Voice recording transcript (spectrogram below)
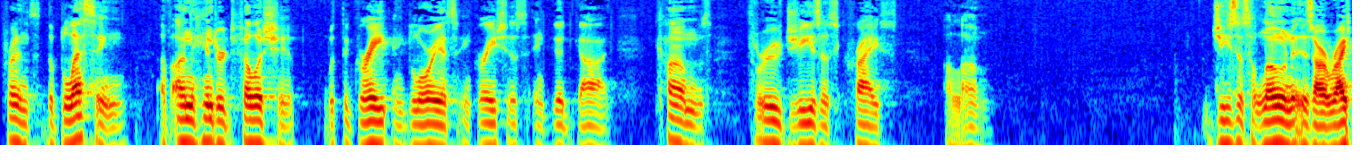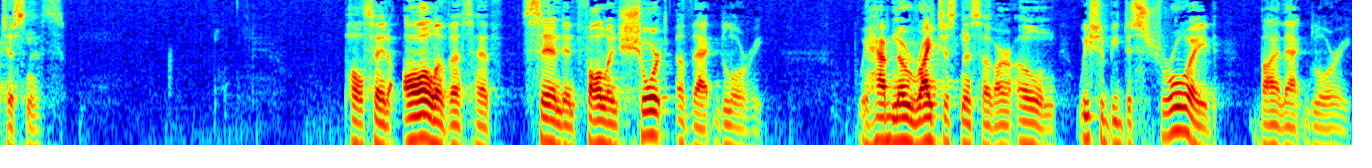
Friends, the blessing of unhindered fellowship with the great and glorious and gracious and good God comes through Jesus Christ alone. Jesus alone is our righteousness. Paul said, All of us have sinned and fallen short of that glory. We have no righteousness of our own. We should be destroyed by that glory.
